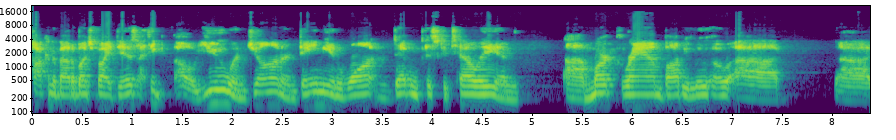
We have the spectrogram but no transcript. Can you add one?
talking about a bunch of ideas. I think, oh, you and John and Damian Want and Devin Piscatelli and uh, Mark Graham, Bobby Lehew, uh, uh,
